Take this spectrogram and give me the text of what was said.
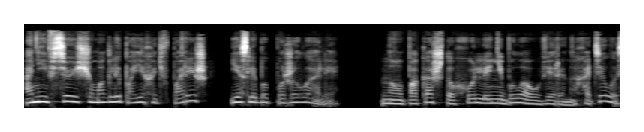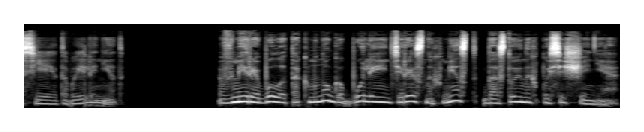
Они все еще могли поехать в Париж, если бы пожелали, но пока что Холли не была уверена, хотелось ей этого или нет. В мире было так много более интересных мест, достойных посещения.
